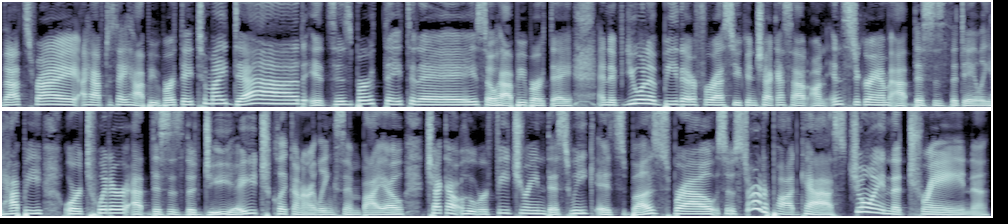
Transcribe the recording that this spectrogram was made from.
That's right. I have to say happy birthday to my dad. It's his birthday today. So happy birthday. And if you want to be there for us, you can check us out on Instagram at This Is The Daily Happy or Twitter at This Is The DH. Click on our links in bio. Check out who we're featuring this week. It's Buzzsprout. So start a podcast, join the train.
